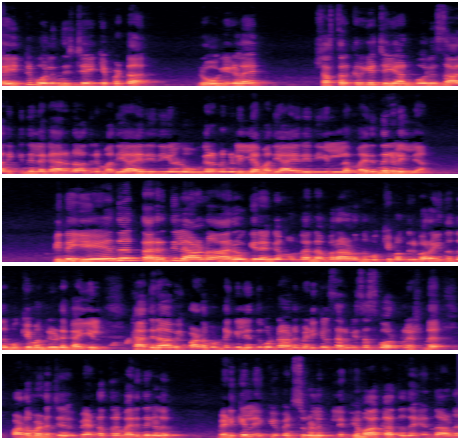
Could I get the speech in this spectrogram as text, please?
ഡേറ്റ് പോലും നിശ്ചയിക്കപ്പെട്ട രോഗികളെ ശസ്ത്രക്രിയ ചെയ്യാൻ പോലും സാധിക്കുന്നില്ല. കാരണം അതിന് മതിയായ രീതിയിലുള്ള ഉപകരണങ്ങളില്ല മതിയായ രീതിയിലുള്ള മരുന്നുകളില്ല. പിന്നെ ഏത് തരത്തിലാണ് ആരോഗ്യരംഗം ഒന്നാം നമ്പർ ആണെന്ന് മുഖ്യമന്ത്രി പറയുന്നത്? മുഖ്യമന്ത്രിയുടെ കയ്യിൽ ഖജനാവിൽ പണമുണ്ടെങ്കിൽ എന്തുകൊണ്ടാണ് മെഡിക്കൽ സർവീസസ് കോർപ്പറേഷന് പണമടച്ച് വേണ്ടത്ര മരുന്നുകളും മെഡിക്കൽ എക്യുപ്മെന്റ്സുകളും ലഭ്യമാക്കാത്തത് എന്നാണ്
